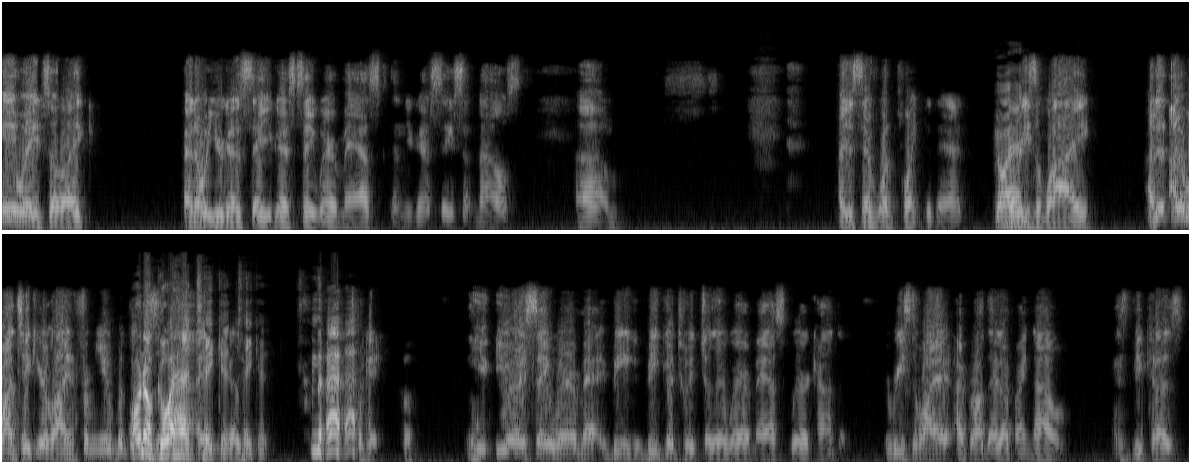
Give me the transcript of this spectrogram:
Anyway, so like, I know what you're gonna say. You're gonna say wear a mask. Then you're gonna say something else. Um, I just have one point to that. Go the ahead. The reason why I don't, I don't want to take your line from you, but the Oh no, go ahead. Take it. because- Take it. okay. You, you always say wear a ma- be be good to each other, wear a mask, wear a condom. The reason why I brought that up right now is because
